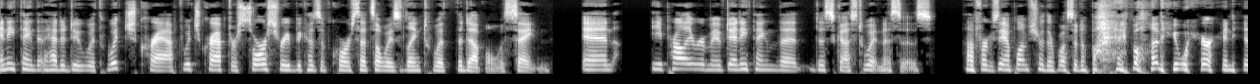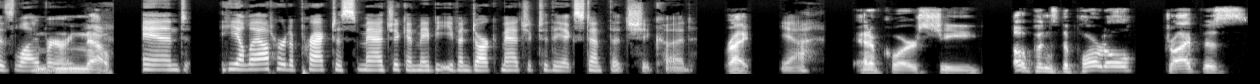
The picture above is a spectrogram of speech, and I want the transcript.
Anything that had to do with witchcraft, witchcraft or sorcery, because of course that's always linked with the devil, with Satan. And he probably removed anything that discussed witnesses. Uh, for example, I'm sure there wasn't a Bible anywhere in his library. No. And he allowed her to practice magic and maybe even dark magic to the extent that she could. Right. Yeah. And of course, she opens the portal. Dreyfus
